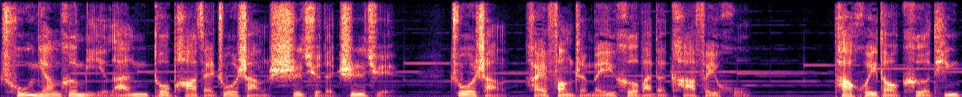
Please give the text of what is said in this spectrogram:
厨娘和米兰都趴在桌上，失去了知觉。桌上还放着没喝完的咖啡壶，他回到客厅，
